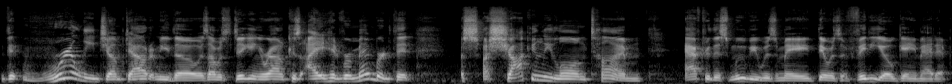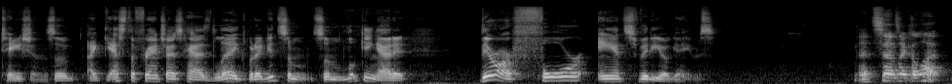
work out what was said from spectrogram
that really jumped out at me, though, as I was digging around, because I had remembered that a shockingly long time after this movie was made, there was a video game adaptation. So I guess the franchise has legs, but I did some some looking at it. There are four Antz video games. That sounds like a lot.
